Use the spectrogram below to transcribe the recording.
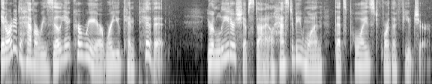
In order to have a resilient career where you can pivot, your leadership style has to be one that's poised for the future.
